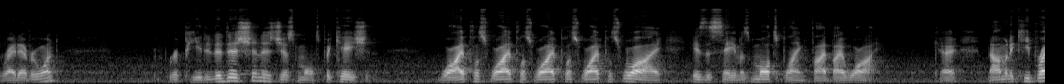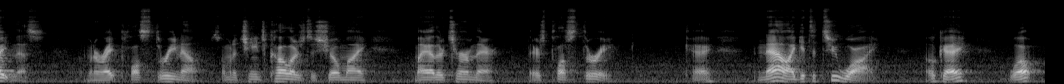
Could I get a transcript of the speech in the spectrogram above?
Right, everyone? Repeated addition is just multiplication. y plus y plus y plus y plus y is the same as multiplying 5 by y. Okay. Now I'm going to keep writing this. I'm going to write plus 3 now. So I'm going to change colors to show my, my other term there. There's plus 3. Okay. Now I get to 2y. Okay. Well,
